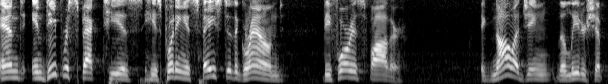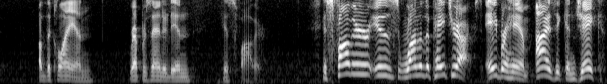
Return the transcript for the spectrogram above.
And in deep respect, he is, he is putting his face to the ground before his father acknowledging the leadership of the clan represented in his father. His father is one of the patriarchs Abraham, Isaac, and Jacob.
